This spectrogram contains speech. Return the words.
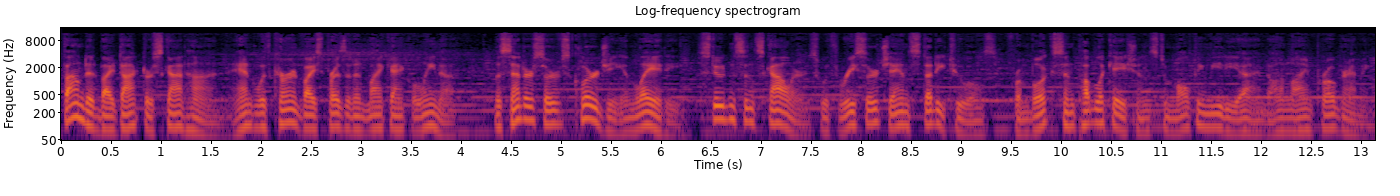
Founded by Dr. Scott Hahn and with current Vice President Mike Aquilina, the center serves clergy and laity, students and scholars with research and study tools, from books and publications to multimedia and online programming.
